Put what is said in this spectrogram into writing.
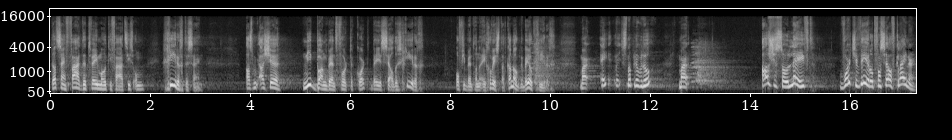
Dat zijn vaak de twee motivaties om gierig te zijn. Als, als je niet bang bent voor tekort, ben je zelden gierig. Of je bent dan een egoïst, dat kan ook, dan ben je ook gierig. Maar, snap je wat ik bedoel? Maar als je zo leeft, wordt je wereld vanzelf kleiner.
